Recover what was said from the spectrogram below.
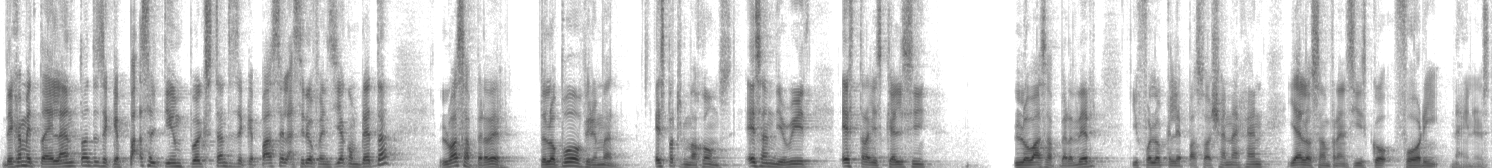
Déjame te adelanto antes de que pase el tiempo extra, antes de que pase la serie ofensiva completa, lo vas a perder. Te lo puedo afirmar. Es Patrick Mahomes, es Andy Reid, es Travis Kelsey. lo vas a perder. Y fue lo que le pasó a Shanahan y a los San Francisco 49ers.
